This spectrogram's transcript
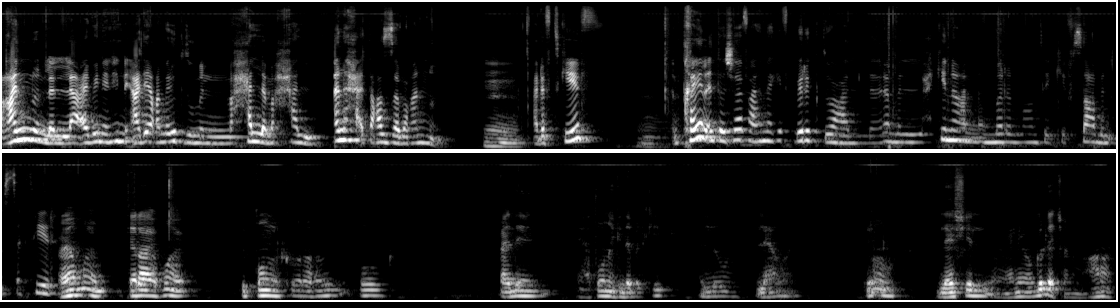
عنهم للاعبين اللي هن قاعدين عم يركضوا من محل لمحل. أنا حأتعذب عنهم. عرفت كيف؟ تخيل انت شايف عننا كيف بيركضوا على الرمل. حكينا عنها المره الماضيه كيف صعب القصة كثير. آه ما ترى ما يقطون الكرة هو فوق بعدين يعطونك double kick اللون بالهواء. تمام. ليش يعني أقول لك أنا مهارات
